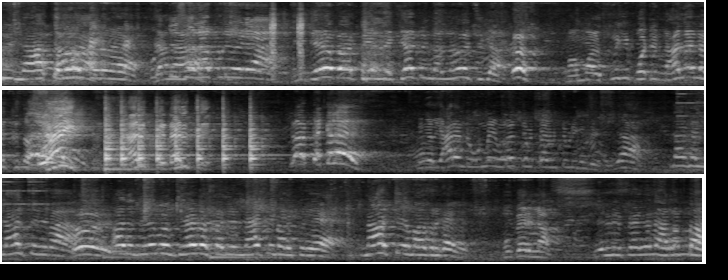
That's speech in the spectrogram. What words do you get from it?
நீ நாத்தமா போடுவ இதே வார்த்தை என்ன கேட்டு நல்லா வச்சுக்க. மம்மால தூக்கி போட்டு நானே நக்குதான் நறுக்கு நறுக்கு. நீங்கள் யார் என்று உண்மை உரைத்து விட்டால் விட்டு விடுகின்றேன் ஐயா, நாங்கள் யார் தெரியுமா? அது நிலவும் தேவ சபையில் நாட்டியம் மாதர்கள். உன் பேர் என்ன? என்னுடைய பேர் வந்து அரம்பா.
